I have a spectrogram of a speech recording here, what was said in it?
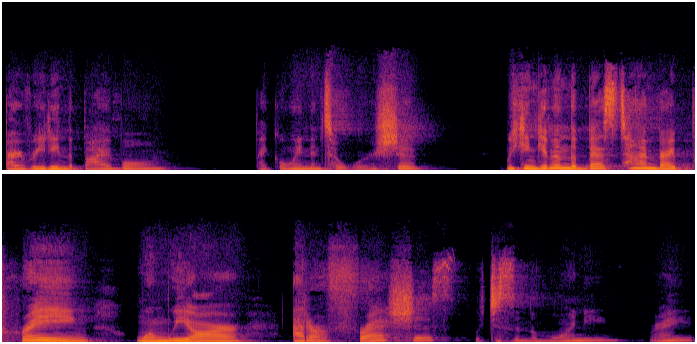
by reading the Bible, by going into worship. We can give Him the best time by praying when we are at our freshest, which is in the morning, right?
